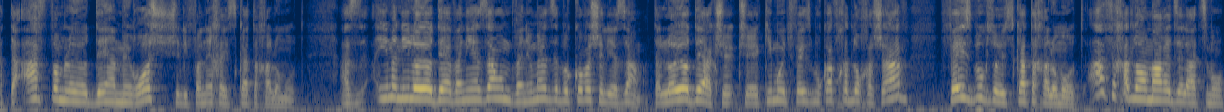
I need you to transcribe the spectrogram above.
אתה אף פעם לא יודע מראש שלפניך עסקת החלומות. אז אם אני לא יודע, ואני יזם, ואני אומר את זה בכובע של יזם, אתה לא יודע, כש, כשהקימו את פייסבוק אף אחד לא חשב, פייסבוק זו עסקת החלומות. אף אחד לא אמר את זה לעצמו.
